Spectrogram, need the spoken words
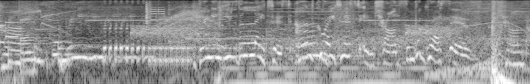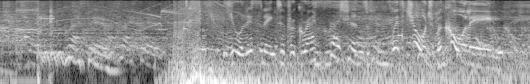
Bringing you the latest and greatest in trance and progressive. Trance progressive. You're listening to Progress Sessions with George Macaulay.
